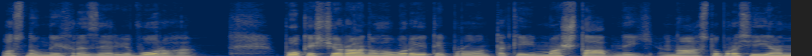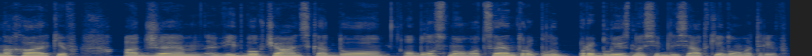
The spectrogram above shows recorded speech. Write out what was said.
основних резервів ворога. Поки ще рано говорити про такий масштабний наступ росіян на Харків, адже від Вовчанська до обласного центру приблизно 70 кілометрів.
